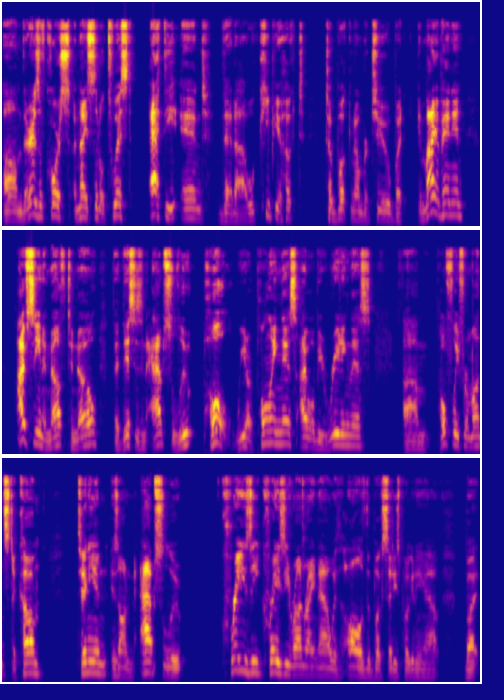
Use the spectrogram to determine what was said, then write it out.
Um, there is, of course, a nice little twist at the end that uh, will keep you hooked to book number two. But in my opinion, I've seen enough to know that this is an absolute pull. We are pulling this. I will be reading this, um, hopefully for months to come. Tynion is on an absolute crazy, crazy run right now with all of the books that he's putting out. But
